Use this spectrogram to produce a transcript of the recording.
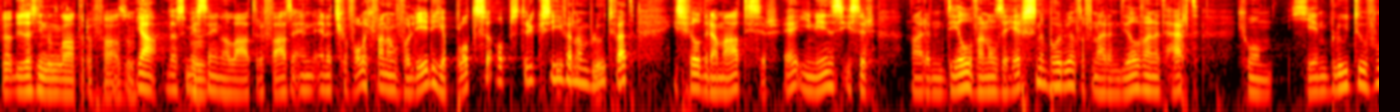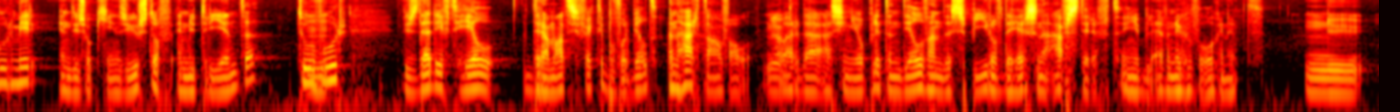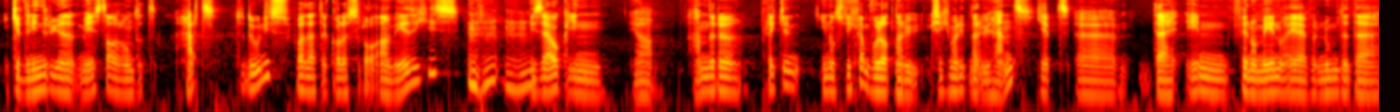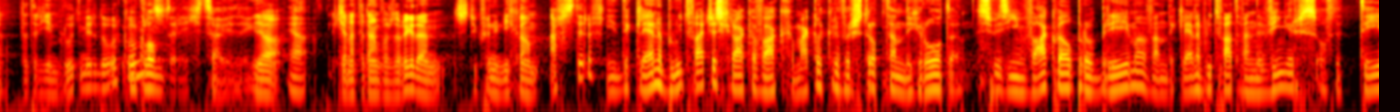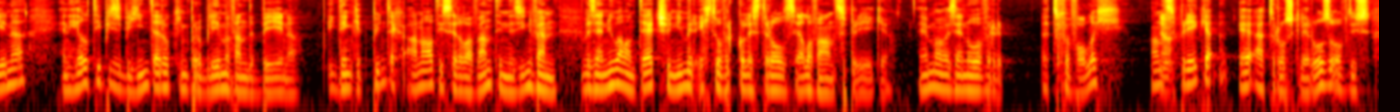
Ja, dus dat is in een latere fase? Ja, dat is meestal in een latere fase. En, en het gevolg van een volledige plotse obstructie van een bloedvat is veel dramatischer. Hè. Ineens is er naar een deel van onze hersenen bijvoorbeeld, of naar een deel van het hart, gewoon geen bloedtoevoer meer. En dus ook geen zuurstof en nutriënten toevoer. Mhm. Dus dat heeft heel dramatische effecten, bijvoorbeeld een hartaanval, waar dat, als je niet oplet een deel van de spier of de hersenen afsterft en je blijvende gevolgen hebt. Nu, ik heb de indruk dat het meestal rond het hart te doen is, waar dat de cholesterol aanwezig is. Mhm, mhm. Is dat ook in ja, andere plekken in ons lichaam, bijvoorbeeld naar uw, ik zeg maar niet naar uw hand. Je hebt uh, dat één fenomeen wat jij vernoemde, dat, dat er geen bloed meer doorkomt. Klopt terecht, zou je zeggen. Ja. ja. Kan het er dan voor zorgen dat een stuk van je lichaam afsterft? De kleine bloedvatjes raken vaak gemakkelijker verstopt dan de grote. Dus we zien vaak wel problemen van de kleine bloedvaten van de vingers of de tenen. En heel typisch begint dat ook in problemen van de benen ik denk het punt dat je aanhaalt is relevant in de zin van, we zijn nu al een tijdje niet meer echt over cholesterol zelf aan het spreken. Hè, maar we zijn over het gevolg aan het spreken, hè, atherosclerose of dus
